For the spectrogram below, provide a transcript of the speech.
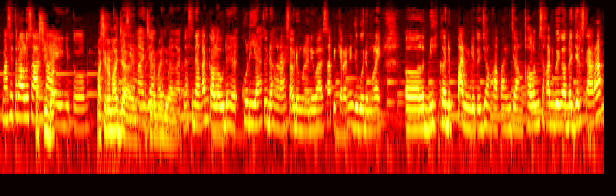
masih terlalu santai masih gitu. Masih remaja. Masih remaja, masih remaja. banget. Nah, sedangkan kalau udah kuliah tuh udah ngerasa udah mulai dewasa, pikirannya juga udah mulai uh, lebih ke depan gitu, jangka panjang. Kalau misalkan gue nggak belajar sekarang,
